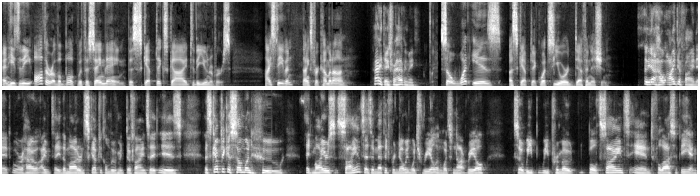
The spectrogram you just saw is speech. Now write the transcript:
And he's the author of a book with the same name, The Skeptic's Guide to the Universe. Hi, Stephen. Thanks for coming on. Hi, thanks for having me. So, what is a skeptic? What's your definition? Yeah, how I define it, or how I would say the modern skeptical movement defines it, is a skeptic is someone who admires science as a method for knowing what's real and what's not real. So we we promote both science and philosophy and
